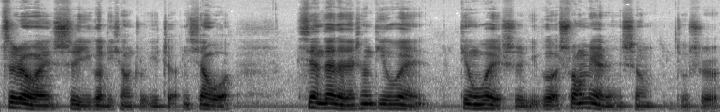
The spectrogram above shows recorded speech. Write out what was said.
自认为是一个理想主义者。你像我，现在的人生定位定位是一个双面人生，就是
